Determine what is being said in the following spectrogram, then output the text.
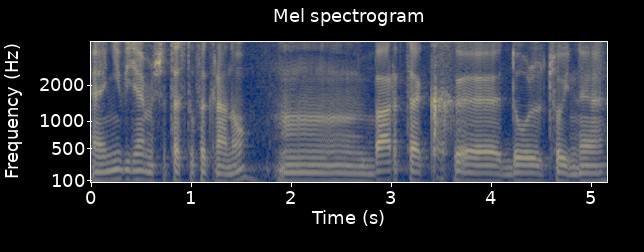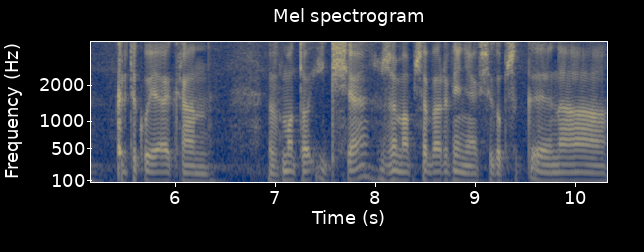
Yy, Nie widziałem jeszcze testów ekranu. Mm, Bartek yy, Dul, czujny, krytykuje ekran w Moto Xie, że ma przebarwienie, jak się go przy, na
